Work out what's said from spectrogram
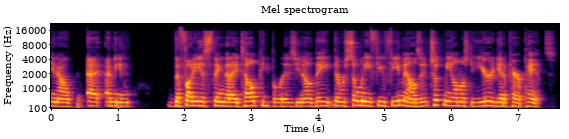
you know, I, I mean, the funniest thing that I tell people is, you know, they there were so many few females. It took me almost a year to get a pair of pants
